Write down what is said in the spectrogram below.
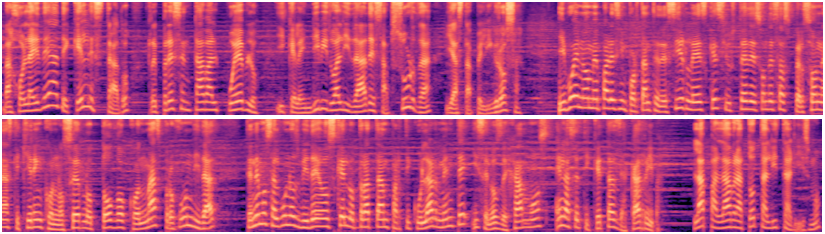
bajo la idea de que el Estado representaba al pueblo y que la individualidad es absurda y hasta peligrosa. Y bueno, me parece importante decirles que si ustedes son de esas personas que quieren conocerlo todo con más profundidad, tenemos algunos videos que lo tratan particularmente y se los dejamos en las etiquetas de acá arriba. La palabra totalitarismo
